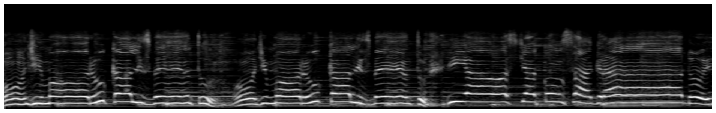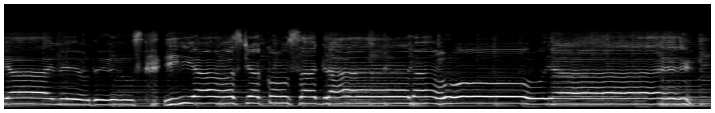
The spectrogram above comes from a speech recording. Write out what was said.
Onde mora o Cálice Bento, onde mora o Cálice Bento, e a hóstia consagrada, oi ai meu Deus, e a hóstia consagrada, oi ai.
